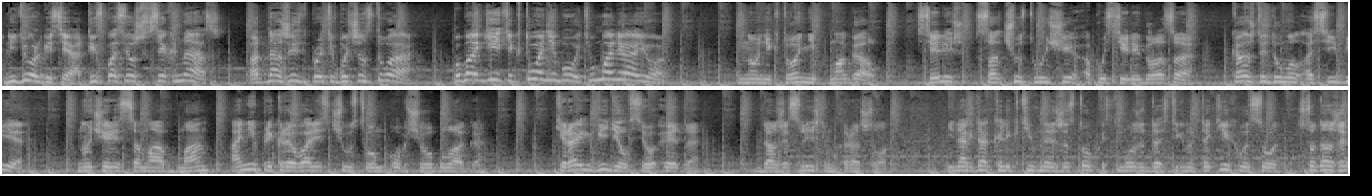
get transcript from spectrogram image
«Не дергайся, ты спасешь всех нас! Одна жизнь против большинства! Помогите кто-нибудь, умоляю!» Но никто не помогал. Все лишь сочувствующие опустили глаза. Каждый думал о себе, но через самообман они прикрывались чувством общего блага. Кирай видел все это, даже слишком хорошо. Иногда коллективная жестокость может достигнуть таких высот, что даже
